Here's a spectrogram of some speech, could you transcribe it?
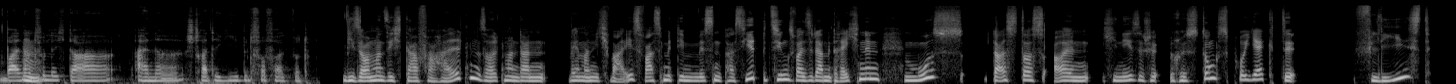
weil mhm. natürlich da eine Strategie mitverfolgt wird. Wie soll man sich da verhalten? Sollte man dann, wenn man nicht weiß, was mit dem Wissen passiert, beziehungsweise damit rechnen muss, dass das ein chinesische Rüstungsprojekt fließt,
